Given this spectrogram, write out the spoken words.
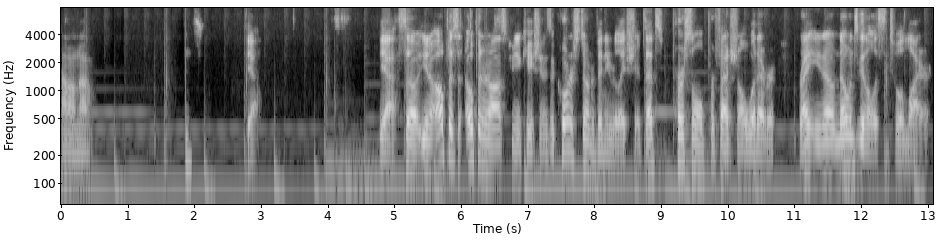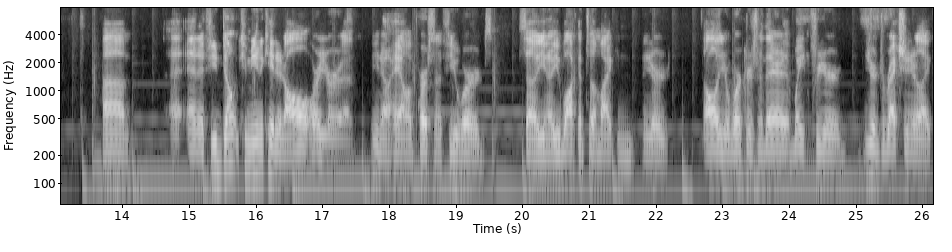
I don't know. Yeah. Yeah. So, you know, open, open and honest communication is a cornerstone of any relationship. That's personal, professional, whatever, right? You know, no one's going to listen to a liar. Um, and if you don't communicate at all, or you're a, you know, hey, I'm a person of few words. So, you know, you walk up to a mic and you're, all your workers are there waiting for your, your direction. You're like,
